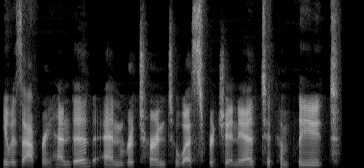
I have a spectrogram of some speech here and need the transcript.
He was apprehended and returned to West Virginia to complete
